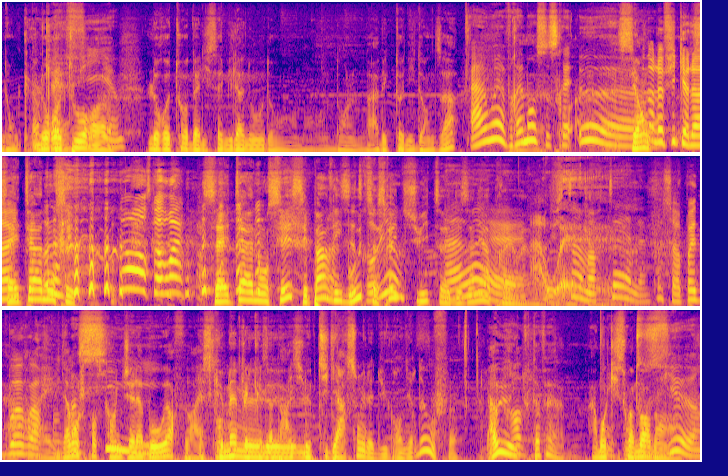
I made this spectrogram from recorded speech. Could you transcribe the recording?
Donc le retour, euh, le retour d'Alissa Milano dans, dans- dans le- avec Tony Danza. Ah ouais, vraiment, ce serait eux. euh, C'est en- Ah, la fille qu'elle a. Ça a été annoncé. Non, c'est pas vrai. ça a été annoncé. C'est pas un Ah, reboot, ça serait bien. une suite euh, Ah des années ouais. après. ouais. Ah Putain, mortel. Ça va pas être beau à voir. Ah, évidemment, je pense qu'Angela Bauer fera Est-ce que sans même le, quelques le- apparitions. le petit garçon, il a dû grandir de ouf Ah oui, tout à fait. À moins qu'il soit mort dans, vieux. hein.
